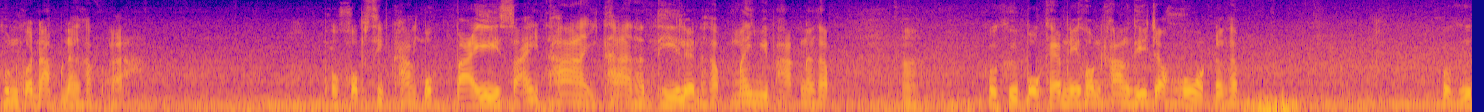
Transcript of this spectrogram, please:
คุณก็นับนะครับอะ พอครบ 10 ครั้งปุ๊บไปใส่ท่าอีกท่าทันทีเลยนะครับ ไม่มีพักนะครับอะก็คือโปรแกรมนี้ค่อนข้างที่จะโหดนะครับ ก็คือ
